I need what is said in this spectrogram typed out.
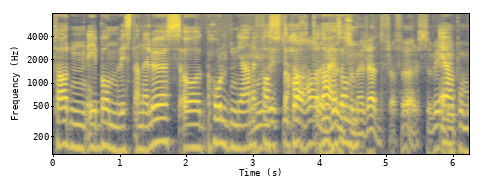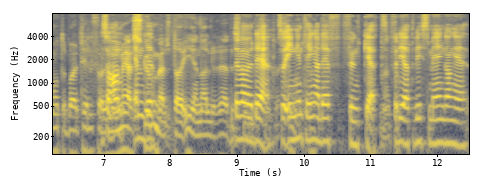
Ta den i bånd hvis den er løs, og hold den Ja, gjerne og fast hvis du da har en hund sånn som er redd fra før, så vil Ja. du på en måte bare tilføre Så noe mer skummelt da i en allerede Det var jo skummel det. Så ingenting av det funket. Men, Fordi at hvis med en gang jeg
